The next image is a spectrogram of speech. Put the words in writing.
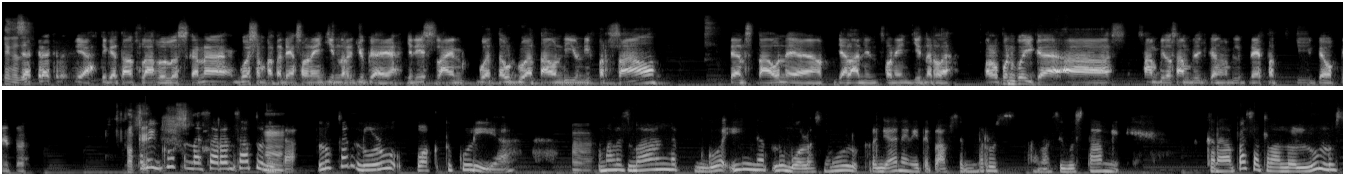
Ya nggak Ya sih? kira-kira ya tiga tahun setelah lulus karena gue sempat ada yang sound engineer juga ya. Jadi selain gue tahu dua tahun di Universal dan setahun ya jalanin sound engineer lah. Walaupun gue juga uh, sambil-sambil juga ngambil brevet juga waktu itu. Oke. Tapi gue penasaran satu nih Hmm. kak. Lu kan dulu waktu kuliah Hmm. males banget. Gue inget lu bolos mulu kerjaan yang nitip absen terus sama si Gustami. Kenapa setelah lu lulus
